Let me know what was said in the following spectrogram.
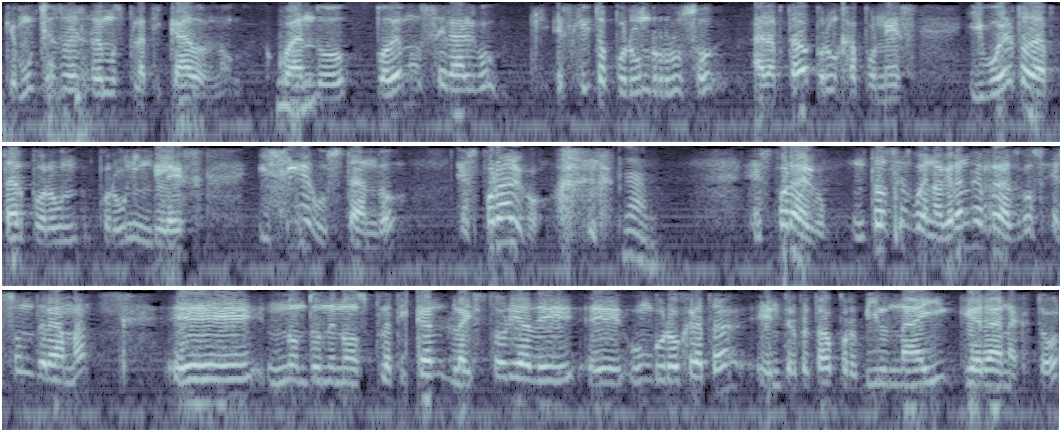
que muchas veces lo hemos platicado, ¿no? Cuando podemos hacer algo escrito por un ruso, adaptado por un japonés y vuelto a adaptar por un, por un inglés y sigue gustando, es por algo. Claro. es por algo. Entonces, bueno, a grandes rasgos es un drama eh, donde nos platican la historia de eh, un burócrata interpretado por Bill Nye, gran actor.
